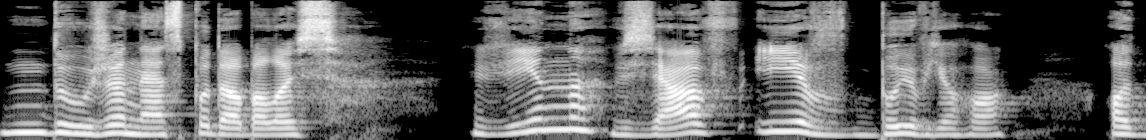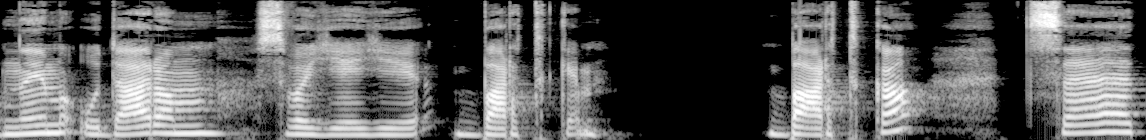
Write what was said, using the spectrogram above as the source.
дуже не сподобалось. Він взяв і вбив його одним ударом своєї бартки. Бартка це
